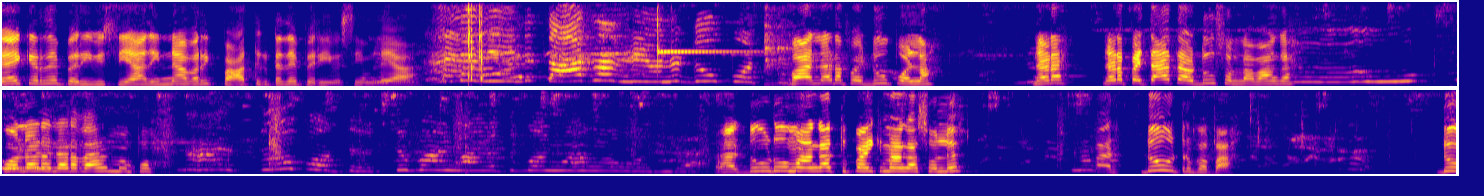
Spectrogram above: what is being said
மேய்க்கிறதே பெரிய விஷயம். அது இன்ன வரைக்கும் பார்த்துக்கிட்டதே பெரிய விஷயம் இல்லையா? வா நட போய் டூ போடலாம். நட நட போய் தாத்தா டூ சொல்லலாம். வாங்க. போ நட நட வேணுமா போ. டூ டூ மாங்கா மாங்காய் துப்பாக்கி மாங்காய் சொல்லு. பாரு டூ விட்டுருப்பாப்பா டூ.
